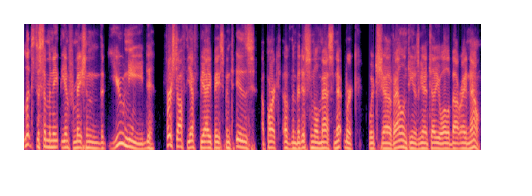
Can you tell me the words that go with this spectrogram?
let's disseminate the information that you need. First off, the FBI basement is a part of the Medicinal Mass Network, which uh, Valentine is going to tell you all about right now.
